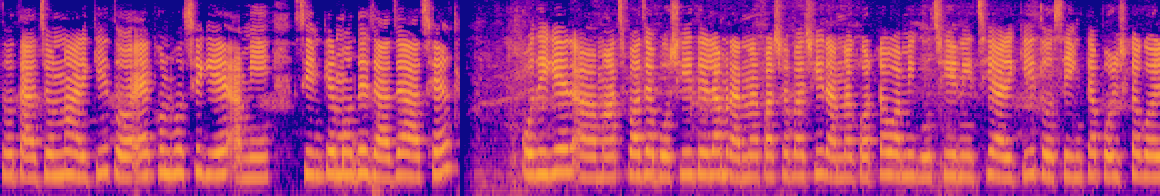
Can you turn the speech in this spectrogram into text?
তো তার জন্য আর কি, তো এখন হচ্ছে গিয়ে আমি সিঙ্কের মধ্যে যা যা আছে ওদিকের মাছ ভাজা বসিয়ে দিলাম, রান্নার পাশাপাশি রান্নাঘরটাও আমি গুছিয়ে নিচ্ছি আর কি। তো সিঙ্কটা পরিষ্কার করে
